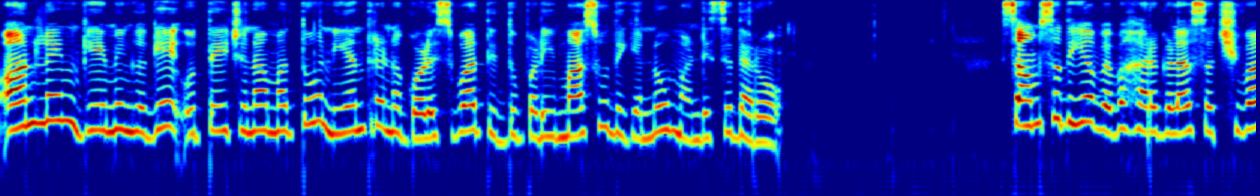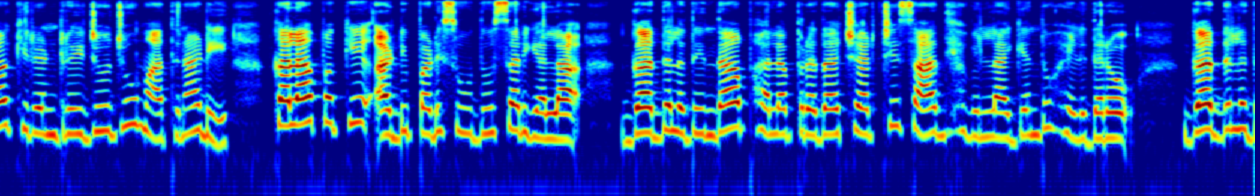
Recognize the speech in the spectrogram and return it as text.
ಆನ್ಲೈನ್ ಗೇಮಿಂಗ್ಗೆ ಉತ್ತೇಜನ ಮತ್ತು ನಿಯಂತ್ರಣಗೊಳಿಸುವ ತಿದ್ದುಪಡಿ ಮಸೂದೆಯನ್ನು ಮಂಡಿಸಿದರು. ಸಂಸದೀಯ ವ್ಯವಹಾರಗಳ ಸಚಿವ ಕಿರಣ್ ರಿಜಿಜು ಮಾತನಾಡಿ, ಕಲಾಪಕ್ಕೆ ಅಡ್ಡಿಪಡಿಸುವುದು ಸರಿಯಲ್ಲ. ಗದ್ದಲದಿಂದ ಫಲಪ್ರದ ಚರ್ಚೆ ಸಾಧ್ಯವಿಲ್ಲ ಎಂದು ಹೇಳಿದರು. ಗದ್ದಲದ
